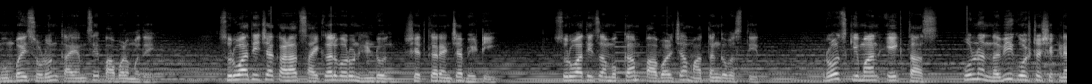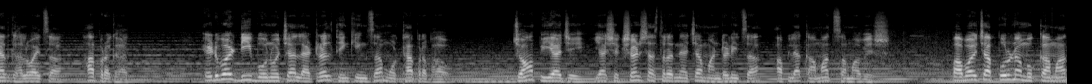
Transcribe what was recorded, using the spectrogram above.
मुंबई सोडून कायमचे पाबळमध्ये. सुरुवातीच्या काळात सायकलवरून हिंडून शेतकऱ्यांच्या भेटी. सुरुवातीचा मुक्काम पाबळच्या मातंग वस्तीत. रोज किमान एक तास पूर्ण नवी गोष्ट शिकण्यात घालवायचा हा प्रघात. एडवर्ड डी बोनोच्या लॅटरल थिंकिंगचा मोठा प्रभाव. जॉ पियाजे या शिक्षणशास्त्रज्ञाच्या मांडणीचा आपल्या कामात समावेश. पाबळच्या पूर्ण मुक्कामात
